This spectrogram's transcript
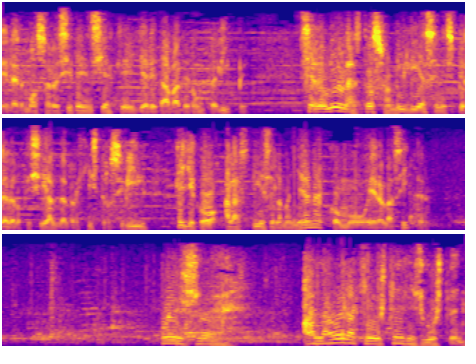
en la hermosa residencia que ella heredaba de don Felipe. Se reunieron las dos familias en espera del oficial del registro civil, que llegó a las 10 de la mañana como era la cita. Pues eh, a la hora que ustedes gusten.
